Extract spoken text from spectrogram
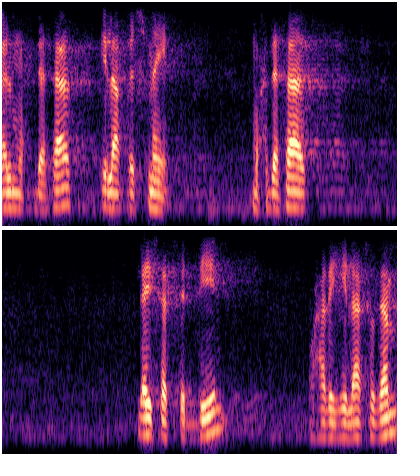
المحدثات إلى قسمين محدثات ليست في الدين وهذه لا تذم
